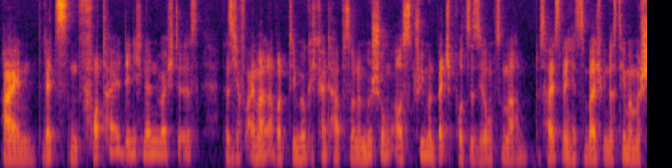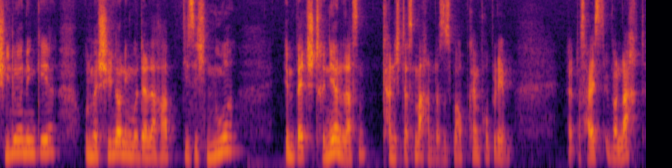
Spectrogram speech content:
Ein letzten Vorteil, den ich nennen möchte, ist, dass ich auf einmal aber die Möglichkeit habe, so eine Mischung aus Stream- und Batch-Prozessierung zu machen. Das heißt, wenn ich jetzt zum Beispiel in das Thema Machine Learning gehe und Machine Learning-Modelle habe, die sich nur im Batch trainieren lassen, kann ich das machen. Das ist überhaupt kein Problem. Äh, das heißt, über Nacht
